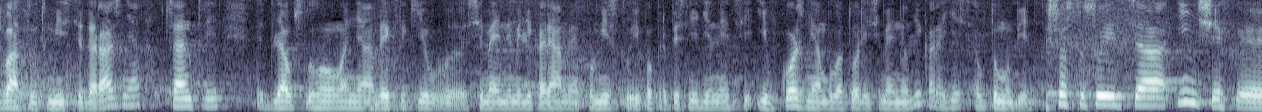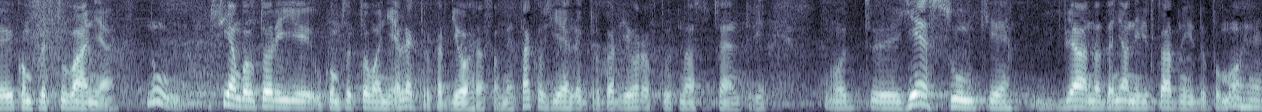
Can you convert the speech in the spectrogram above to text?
Два тут в місті Деражня в центрі для обслуговування викликів сімейними лікарями по місту і по приписній дільниці. І в кожній амбулаторії сімейного лікаря є автомобіль. Що стосується інших комплектування, ну всі амбулаторії укомплектовані електрокардіографами. Також є електрокардіограф тут у нас в центрі. От, е, є сумки для надання невідкладної допомоги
